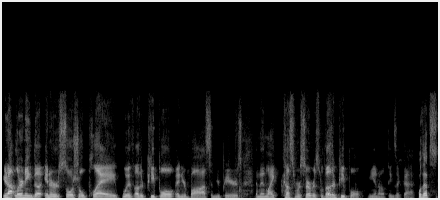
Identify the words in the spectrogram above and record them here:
you're not learning the inner social play with other people and your boss and your peers and then like customer service with other people you know things like that. Well that's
